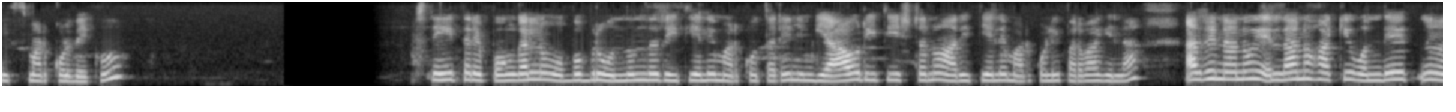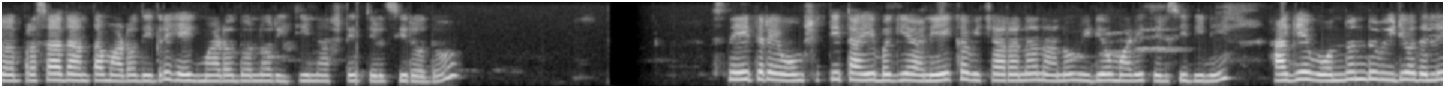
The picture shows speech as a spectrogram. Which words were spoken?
ಮಿಕ್ಸ್ ಮಾಡ್ಕೊಳ್ಬೇಕು. ಸ್ನೇಹಿತರೆ, ಪೊಂಗಲ್ನ ಒಬ್ಬೊಬ್ಬರು ಒಂದೊಂದು ರೀತಿಯಲ್ಲಿ ಮಾಡ್ಕೋತಾರೆ. ನಿಮ್ಗೆ ಯಾವ ರೀತಿ ಇಷ್ಟನೋ ಆ ರೀತಿಯಲ್ಲೇ ಮಾಡ್ಕೊಳ್ಳಿ, ಪರವಾಗಿಲ್ಲ. ಆದರೆ ನಾನು ಎಲ್ಲಾನು ಹಾಕಿ ಒಂದೇ ಪ್ರಸಾದ ಅಂತ ಮಾಡೋದಿದ್ರೆ ಹೇಗೆ ಮಾಡೋದು ಅನ್ನೋ ರೀತಿನ ಅಷ್ಟೇ ತಿಳಿಸಿರೋದು. ಸ್ನೇಹಿತರೆ, ಓಂ ಶಕ್ತಿ ತಾಯಿ ಬಗ್ಗೆ ಅನೇಕ ವಿಚಾರನ ನಾನು ವಿಡಿಯೋ ಮಾಡಿ ತಿಳಿಸಿದ್ದೀನಿ. ಹಾಗೆ ಒಂದೊಂದು ವಿಡಿಯೋದಲ್ಲಿ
